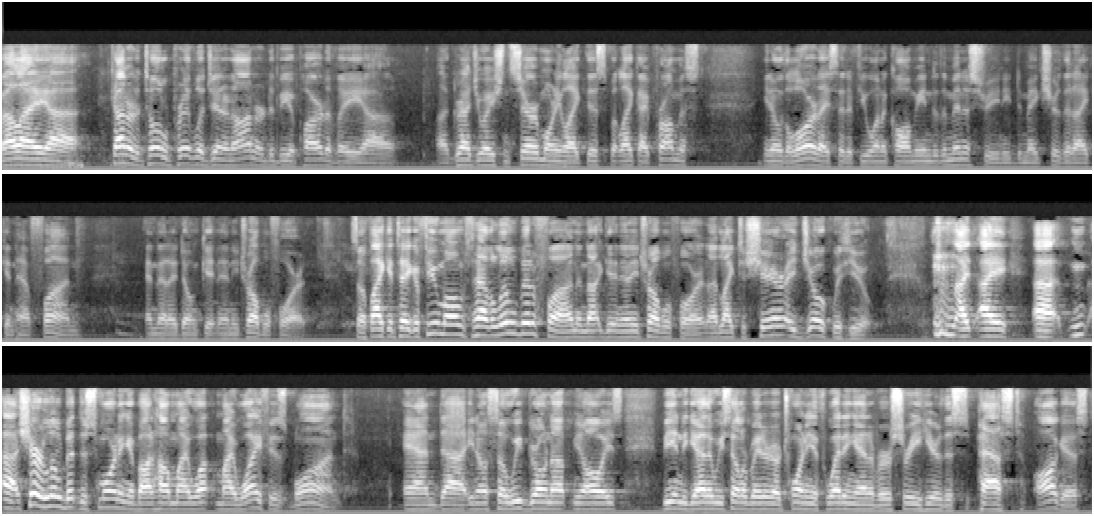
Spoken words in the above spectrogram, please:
Well, I uh, counted a total privilege and an honor to be a part of a, uh, a graduation ceremony like this. But like I promised, you know, the Lord, I said, if you want to call me into the ministry, you need to make sure that I can have fun and that I don't get in any trouble for it. So if I could take a few moments to have a little bit of fun and not get in any trouble for it, I'd like to share a joke with you. I, I uh, uh, shared a little bit this morning about how my my wife is blonde, and uh, you know, so we've grown up, you know, always being together. We celebrated our 20th wedding anniversary here this past August,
